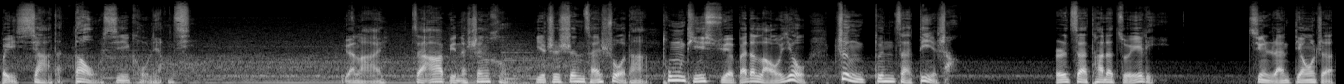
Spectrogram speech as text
被吓得倒吸一口凉气。原来，在阿炳的身后，一只身材硕大、通体雪白的老幼正蹲在地上，而在他的嘴里，竟然叼着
